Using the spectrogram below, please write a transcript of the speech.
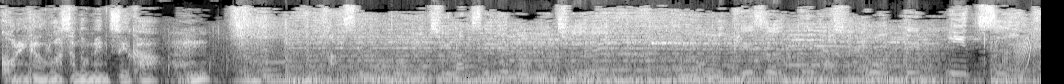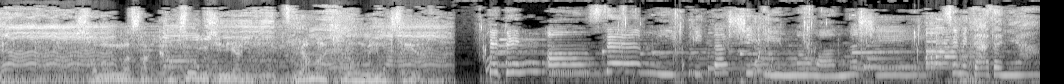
これが噂のめんつゆか。ん？初の道はつゆの道。飲み削って出し通っていつか。そのうまさ鰹節にあり山木のめんつゆ。ペペン温泉行きたし今はなし。せめて肌に合う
